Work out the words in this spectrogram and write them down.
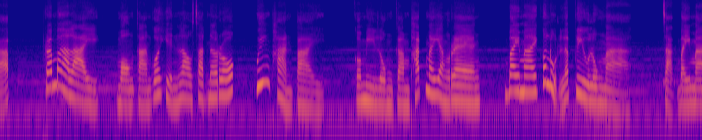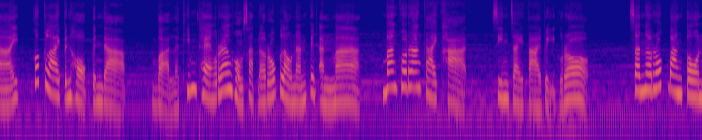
รับ พระมาลัยมองตามก็เห็นเหล่าสัตว์นรกวิ่งผ่านไป ก็มีลมกำพัดมาอย่างแรง ใบไม้ก็หลุดและปลิวลงมา จากใบไม้ก็กลายเป็นหอกเป็นดาบ บาดและทิ่มแทงร่างของสัตว์นรกเหล่านั้นเป็นอันมาก บางก็ร่างกายขาด สิ้นใจตายไปอีกรอบ สัตว์นรกบางตน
